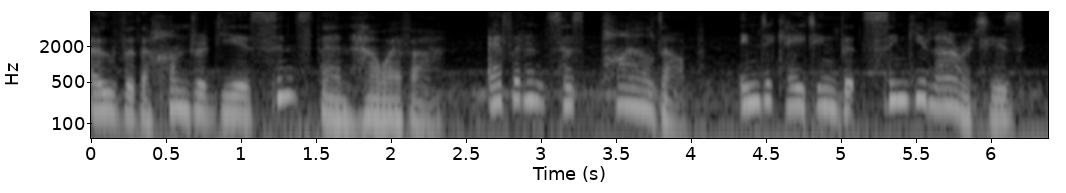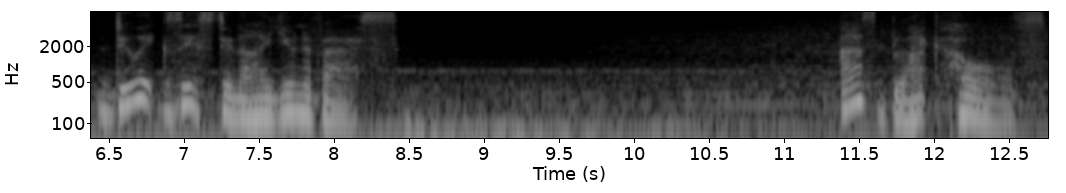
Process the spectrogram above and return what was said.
Over the hundred years since then, however, evidence has piled up indicating that singularities do exist in our universe. As black holes.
